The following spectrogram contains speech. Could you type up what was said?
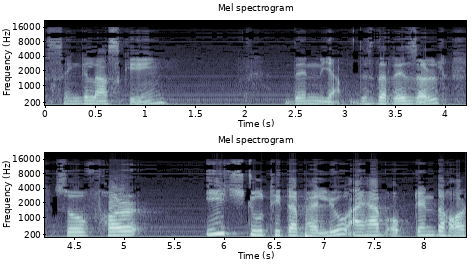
single ASCII then yeah this is the result. So for each 2 theta value I have obtained the uh,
